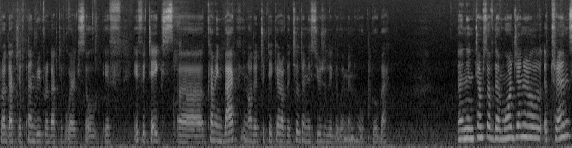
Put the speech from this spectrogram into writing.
productive and reproductive work. So if if it takes uh, coming back in order to take care of the children, it's usually the women who go back. And in terms of the more general uh, trends,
